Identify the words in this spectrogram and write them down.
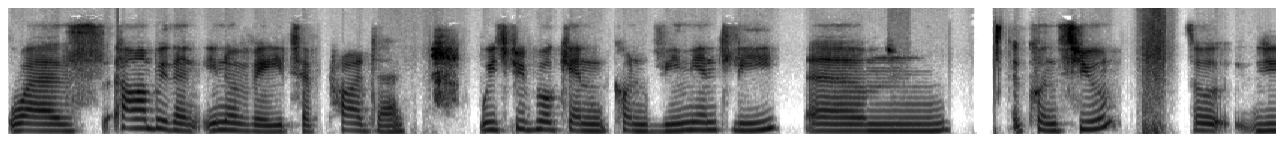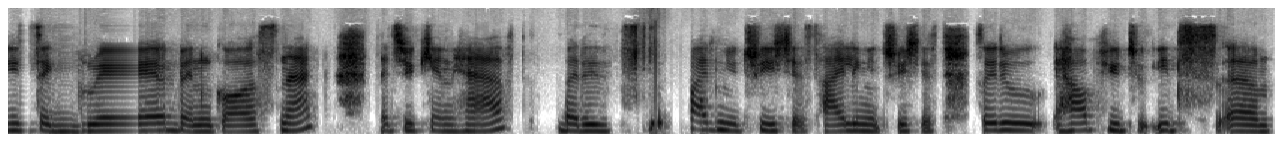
was come up with an innovative product which people can conveniently um, consume. So it's a grab and go snack that you can have, but it's quite nutritious, highly nutritious. So it will help you to eat um,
